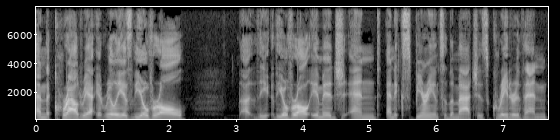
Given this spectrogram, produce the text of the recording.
and the crowd react? It really is the overall uh, the the overall image and and experience of the match is greater than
